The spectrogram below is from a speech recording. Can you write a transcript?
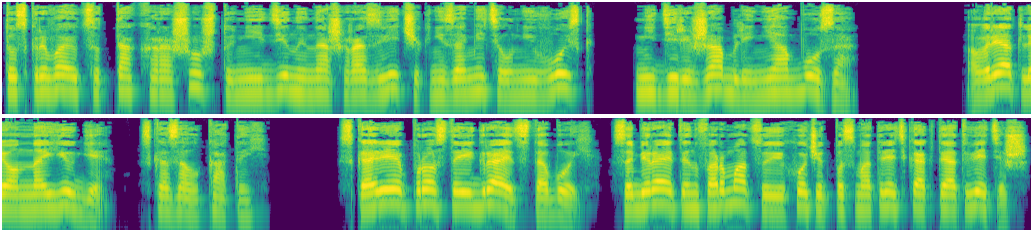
то скрываются так хорошо, что ни единый наш разведчик не заметил ни войск, ни дирижаблей, ни обоза. Вряд ли он на юге, сказал Катай. Скорее просто играет с тобой, собирает информацию и хочет посмотреть, как ты ответишь.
